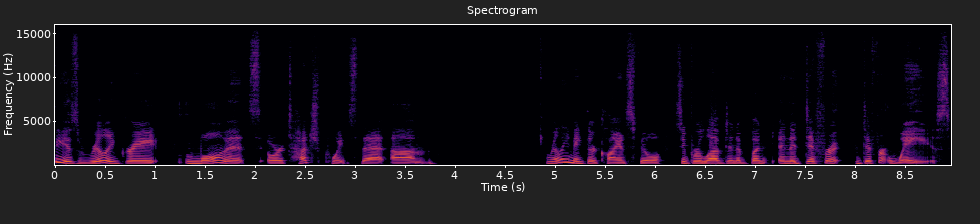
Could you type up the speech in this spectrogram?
these really great moments or touch points that um really make their clients feel super loved in a bun- in a different different ways.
